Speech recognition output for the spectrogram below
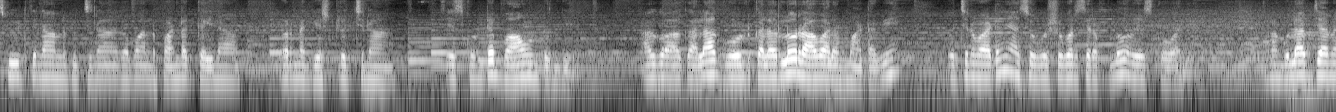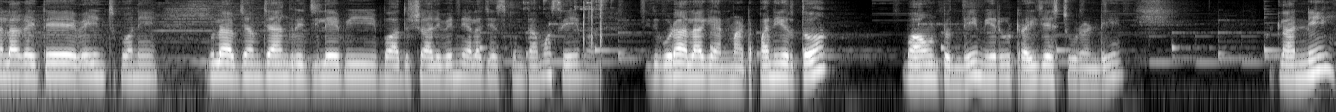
స్వీట్ తినాలనిపించినా వాళ్ళ పండగకైనా ఎవరైనా గెస్ట్లు వచ్చినా చేసుకుంటే బాగుంటుంది. అవి అలా గోల్డ్ కలర్లో రావాలన్నమాట అవి. వచ్చిన వాటిని ఆ షుగర్ షుగర్ సిరప్లో వేసుకోవాలి. మనం గులాబ్ జామ్ ఎలాగైతే వేయించుకొని గులాబ్ జామ్ జాంగ్రీ జిలేబీ బాదుషాలు ఇవన్నీ ఎలా చేసుకుంటామో సేమ్ ఇది కూడా అలాగే అన్నమాట. పనీర్తో బాగుంటుంది. మీరు ట్రై చేసి చూడండి. ఇట్లా అన్నీ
